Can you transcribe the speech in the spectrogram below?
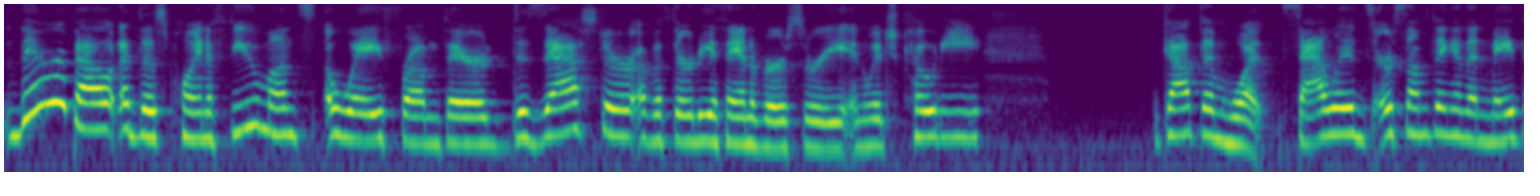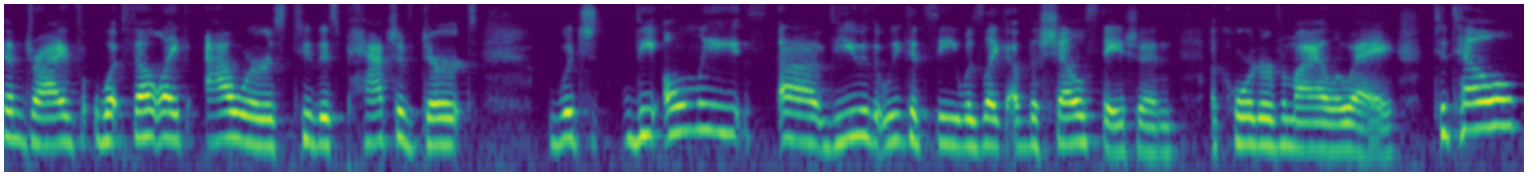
they're about at this point a few months away from their disaster of a 30th anniversary in which Kody got them what salads or something and then made them drive what felt like hours to this patch of dirt which the only uh, view that we could see was like of the shell station a quarter of a mile away to tell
